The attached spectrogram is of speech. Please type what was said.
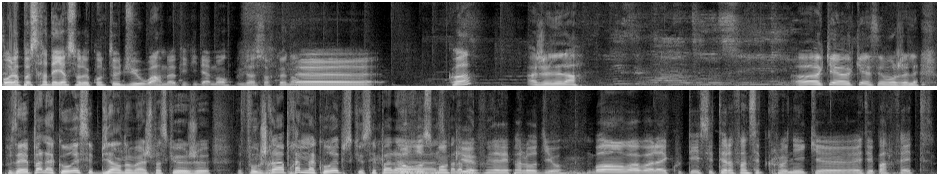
On la postera d'ailleurs sur le compte du warm up évidemment. Bien sûr que non. Euh... Quoi? Ah, je l'ai là. Ok, ok, c'est bon, je l'ai. Vous avez pas la Corée, c'est bien dommage parce que je. Faut que je réapprenne la Corée parce que c'est pas la. Heureusement pas que la vous n'avez pas l'audio. Bon bah voilà, écoutez, c'était la fin de cette chronique, euh, elle était parfaite.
